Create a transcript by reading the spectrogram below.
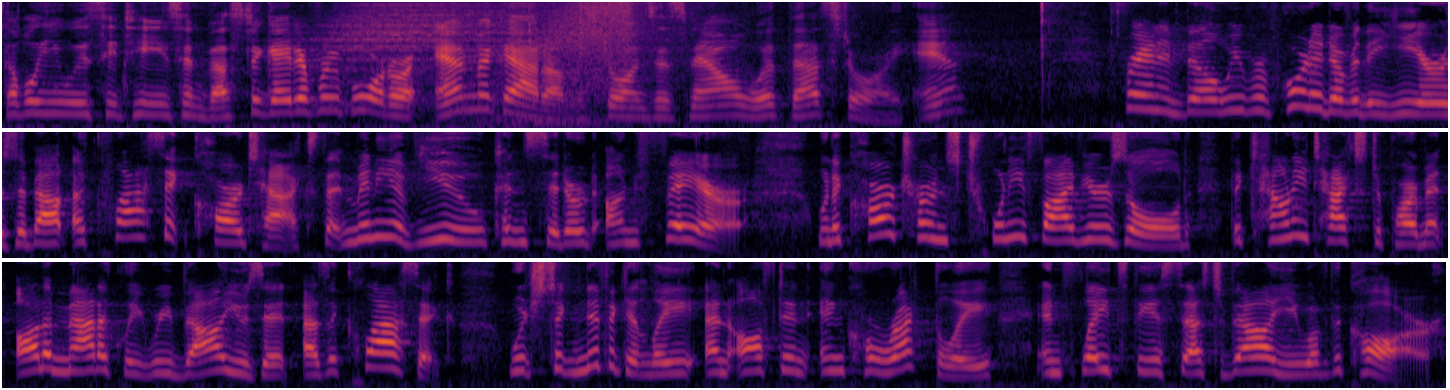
WECT's investigative reporter Ann McAdams joins us now with that story. Ann? Fran and Bill, we reported over the years about a classic car tax that many of you considered unfair. When a car turns 25 years old, the county tax department automatically revalues it as a classic, which significantly and often incorrectly inflates the assessed value of the car.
